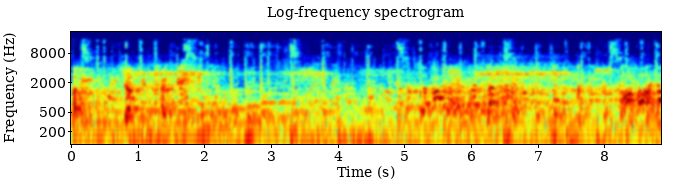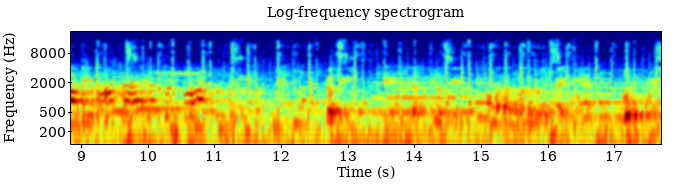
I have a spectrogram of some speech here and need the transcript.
जब भी ठंडी कभी तीन शक्तियों से हमारा आंदोलन है वो पुलिस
